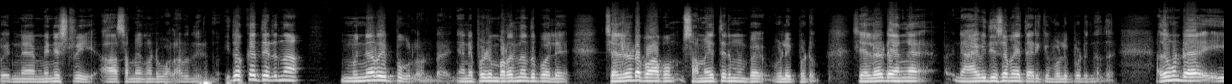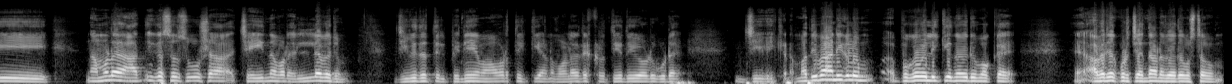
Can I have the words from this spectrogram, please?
പിന്നെ മിനിസ്ട്രി ആ സമയം കൊണ്ട് വളർന്നിരുന്നു. ഇതൊക്കെ തരുന്ന മുന്നറിയിപ്പുകളുണ്ട്. ഞാൻ എപ്പോഴും പറയുന്നത് പോലെ ചിലരുടെ പാപം സമയത്തിന് മുമ്പേ വെളിപ്പെടും. ചിലരുടെ അങ്ങ് ന്യായവിധി സമയത്തായിരിക്കും വെളിപ്പെടുന്നത്. അതുകൊണ്ട് ഈ നമ്മൾ ആത്മീക ശുശ്രൂഷ ചെയ്യുന്നവർ എല്ലാവരും ജീവിതത്തിൽ പിന്നെയും ആവർത്തിക്കുകയാണ്. വളരെ കൃത്യതയോടുകൂടെ ജീവിക്കണം. മദ്യപാനികളും പുകവലിക്കുന്നവരുമൊക്കെ അവരെക്കുറിച്ച് എന്താണ് വേദപുസ്തകം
